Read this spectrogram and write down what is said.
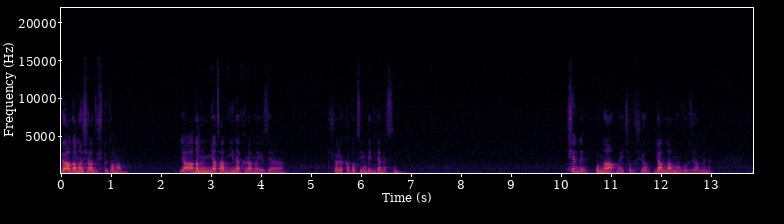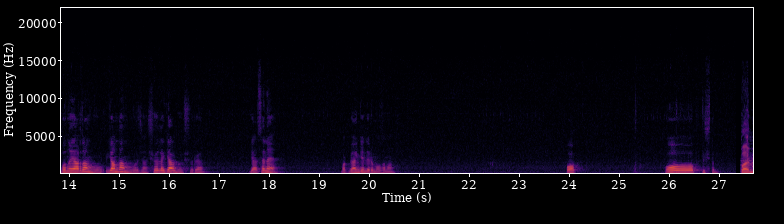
Ve adam aşağı düştü tamam. Ya adamın yatağını yine kıramayız ya. Şöyle kapatayım da gidemesin. Şimdi bu ne yapmaya çalışıyor? Yandan mı vuracağım beni? Bana yardan mı? Yandan mı vuracaksın? Şöyle gel bir şuraya. Gelsene. Bak ben gelirim o zaman. Hop. Hop düştüm. One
